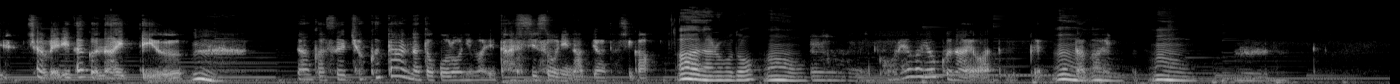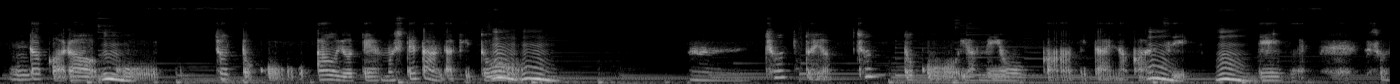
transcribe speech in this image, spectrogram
喋りたくないっていう。うん。なんかそういう極端なところにまで達しそうになって私が、ああなるほど。うん。うん、これは良くないわと思って。うんお互い、うんうん、だからうん。こう、ちょっとこう会う予定もしてたんだけど、うんうん。うん。ちょっとやちょっとこうやめようかみたいな感じうんで、その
